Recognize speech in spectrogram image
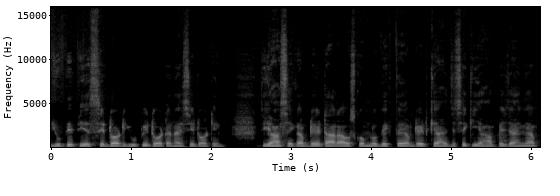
U P P S C dot U P dot N I C dot in तो यहाँ से एक अपडेट आ रहा है, उसको हम लोग देखते हैं अपडेट क्या है, जैसे कि यहाँ पे जाएँगे आप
